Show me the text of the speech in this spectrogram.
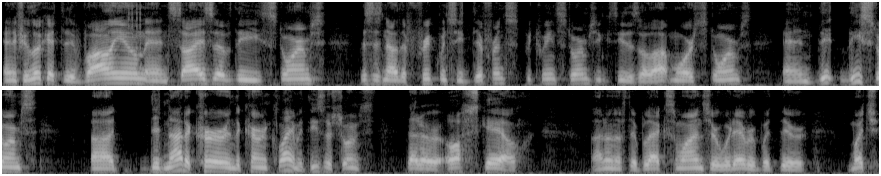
And if you look at the volume and size of the storms, this is now the frequency difference between storms. You can see there's a lot more storms. And th these storms uh, did not occur in the current climate. These are storms that are off scale. I don't know if they're black swans or whatever, but they're much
